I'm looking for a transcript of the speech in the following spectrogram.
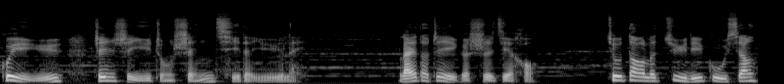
桂鱼真是一种神奇的鱼类。来到这个世界后，就到了距离故乡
